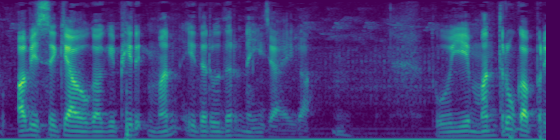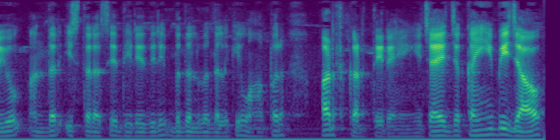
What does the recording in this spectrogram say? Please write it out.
तो अब इससे क्या होगा कि फिर मन इधर उधर नहीं जाएगा। तो ये मंत्रों का प्रयोग अंदर इस तरह से धीरे धीरे बदल बदल के वहाँ पर अर्थ करते रहेंगे। चाहे जब कहीं भी जाओ,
